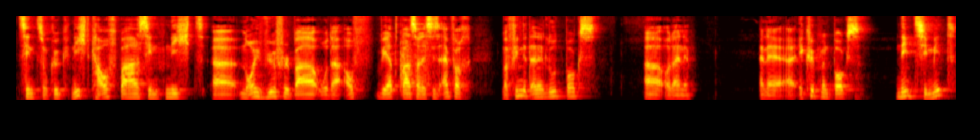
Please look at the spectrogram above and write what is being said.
sind zum Glück nicht kaufbar, sind nicht äh, neu würfelbar oder aufwertbar, sondern es ist einfach, man findet eine Lootbox äh, oder eine, eine äh, Equipmentbox, nimmt sie mit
